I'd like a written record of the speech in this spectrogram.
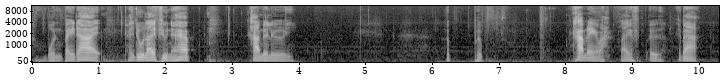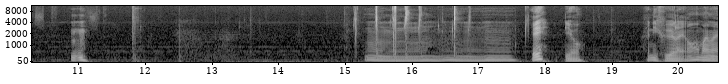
ข้างบนไปได้ ใครดูไลฟ์อยู่นะครับ ข้ามได้เลยปึ๊บปึ๊บ ข้ามได้ไงวะไลฟ์เออไอ้บ้าอืมอืมอืมเอ๊ะ เดี๋ยว อันนี้คืออะไร อ๋อ ไม่ไม่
